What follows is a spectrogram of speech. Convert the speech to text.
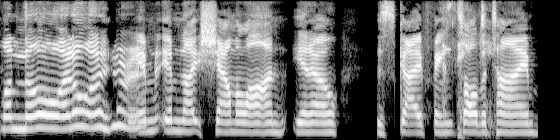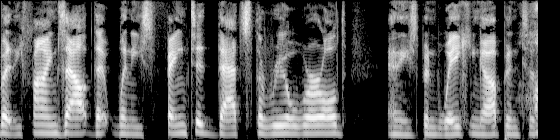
Well, no, I don't want to hear M, M. Night Shyamalan, you know, this guy faints all the time, but he finds out that when he's fainted, that's the real world. And he's been waking up into the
